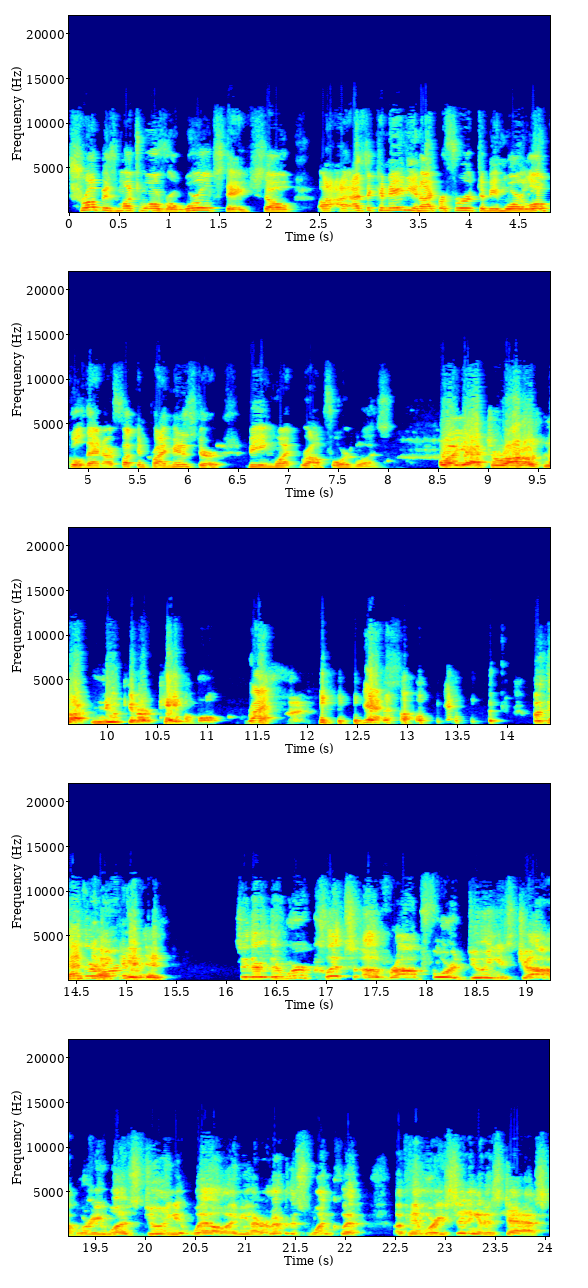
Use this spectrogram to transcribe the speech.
Trump is much more of a world stage. So, uh, as a Canadian, I prefer it to be more local than our fucking prime minister being what Rob Ford was. well, yeah, Toronto's not nuclear capable. Right. Yes. But then That's there the are big You difference. just- So there, there were clips of Rob Ford doing his job where he was doing it well. I mean, I remember this one clip of him where he's sitting at his desk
